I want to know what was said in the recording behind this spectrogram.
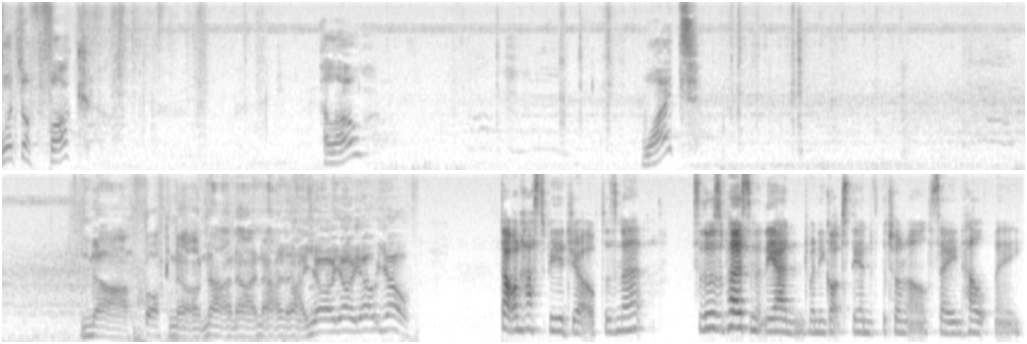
What the fuck? Hello? What? Nah, fuck no, nah, nah, nah, nah. Yo, yo, yo, yo. that one has to be a joke, doesn't it? So there was a person at the end when he got to the end of the tunnel saying, Help me.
